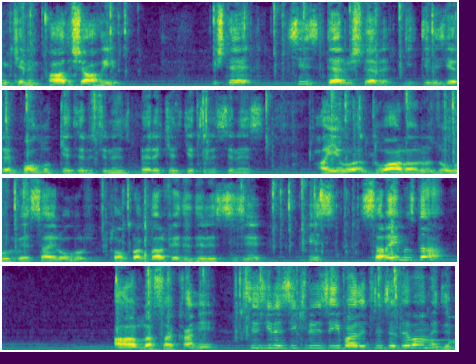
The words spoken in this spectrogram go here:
ülkenin padişahıyım. İşte siz dervişler gittiğiniz yere bolluk getirirsiniz, bereket getirirsiniz. Hayır dualarınız olur vesaire olur. Topraklar fethederiz. Sizi biz sarayımızda ağırlasak hani siz yine zikrinize, ibadetinize devam edin.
